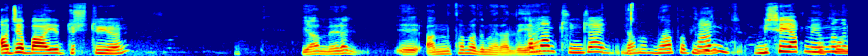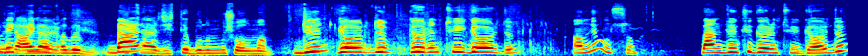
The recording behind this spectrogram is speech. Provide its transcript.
acabaya düştüğün. Ya Meral e, anlatamadım herhalde. Yani, Tamam Tuncay, Tamam ne yapabilirim? tamam bir şey konuyla beklemiyorum. alakalı Ben- bir tercihte bulunmuş olmam. Dün gördüm, görüntüyü gördüm. Anlıyor musun? Ben dünkü görüntüyü gördüm.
